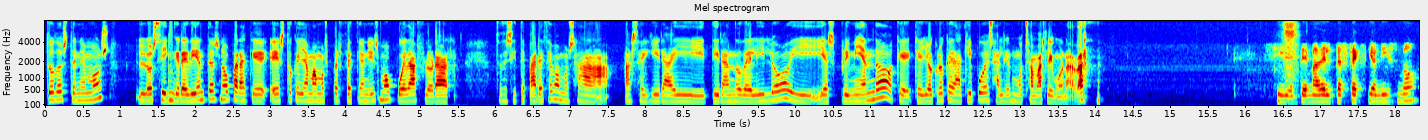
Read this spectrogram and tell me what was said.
todos tenemos los ingredientes ¿no? para que esto que llamamos perfeccionismo pueda aflorar. Entonces, si te parece, vamos a, seguir ahí tirando del hilo y, exprimiendo, que, que, yo creo que de aquí puede salir mucha más limonada. Sí, el tema del perfeccionismo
